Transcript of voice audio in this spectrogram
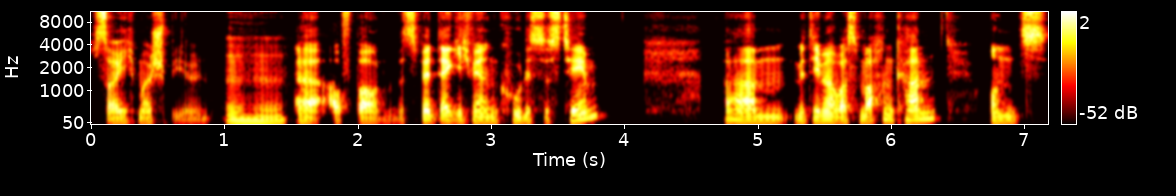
sag ich mal, spielen Mhm. äh, aufbauen. Das wär, denke ich, wäre ein cooles System, ähm, mit dem man was machen kann. Und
